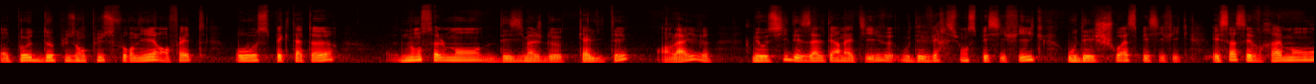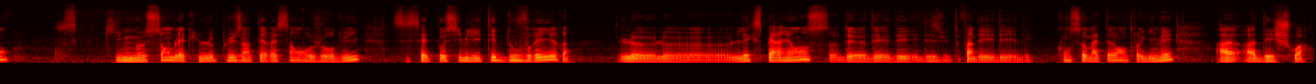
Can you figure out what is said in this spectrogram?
On peut de plus en plus fournir en fait aux spectateurs non seulement des images de qualité en live, mais aussi des alternatives ou des versions spécifiques ou des choix spécifiques. Et ça, c'est vraiment ce qui me semble être le plus intéressant aujourd'hui, c'est cette possibilité d'ouvrir l'expérience des, consommateurs, entre guillemets, à, des choix.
